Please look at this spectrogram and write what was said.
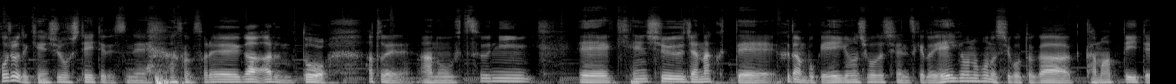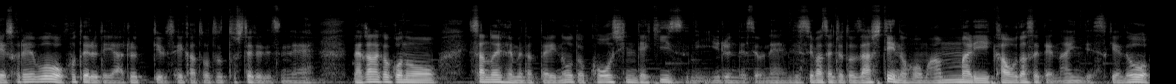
工場で研修をしていてですね、あのそれがあるのと、あとでね、あの普通にえー、研修じゃなくて普段僕営業の仕事してるんですけど営業の方の仕事が溜まっていてそれをホテルでやるっていう生活をずっとしててですねなかなかこのスタンド FM だったりノート更新できずにいるんですよね。ですいませんちょっとザ・シティの方もあんまり顔出せてないんですけど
